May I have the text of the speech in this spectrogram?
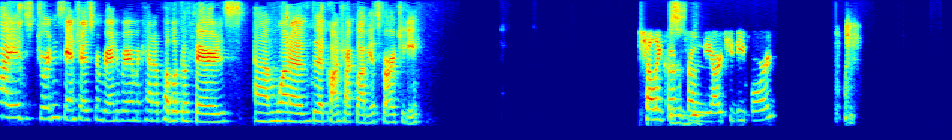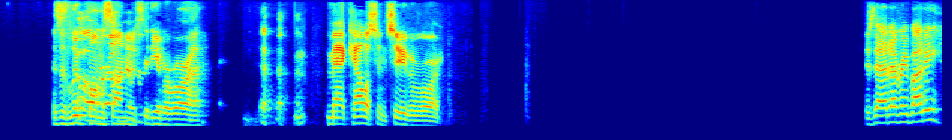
Hi, it's Jordan Sanchez from Brandeberry McKenna Public Affairs, um, one of the contract lobbyists for RTD. Shelley Cook from Luke. the RTD Board. This is Luke Hello, Palmisano, Aurora. City of Aurora. Matt Callison, City of Aurora. Is that everybody?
